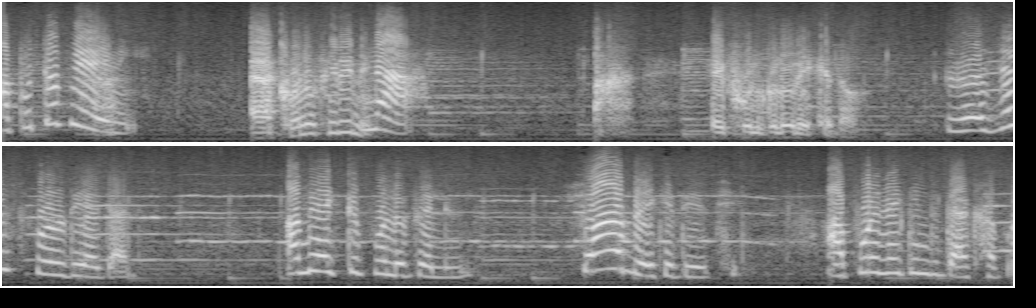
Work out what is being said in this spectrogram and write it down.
আপু তো ফেরেনি। এখনও ফিরিনি? না। এই ফুলগুলো রেখে দাও। রোজ রোজ ফুল দিয়ে যান। আমি একটু ফুলও ফেলিনি। সব রেখে দিয়েছি। আপু এলে কিন্তু দেখাবো।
